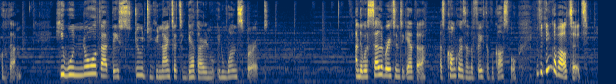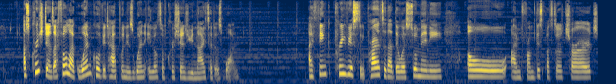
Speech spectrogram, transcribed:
of them, he will know that they stood united together in, in one spirit. And they were celebrating together as conquerors in the faith of the gospel. If you think about it, as Christians, I feel like when COVID happened is when a lot of Christians united as one. I think previously, prior to that, there were so many, oh, I'm from this particular church,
